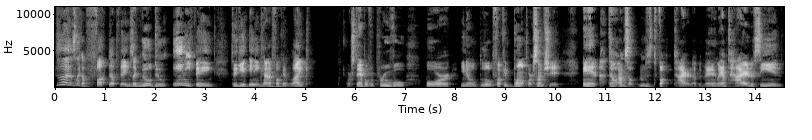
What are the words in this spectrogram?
It's like, it's like a fucked up thing. It's like we'll do anything to get any kind of fucking like or stamp of approval or you know little fucking bump or some shit. And dog, I'm so I'm just fucking tired of it, man. Like I'm tired of seeing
